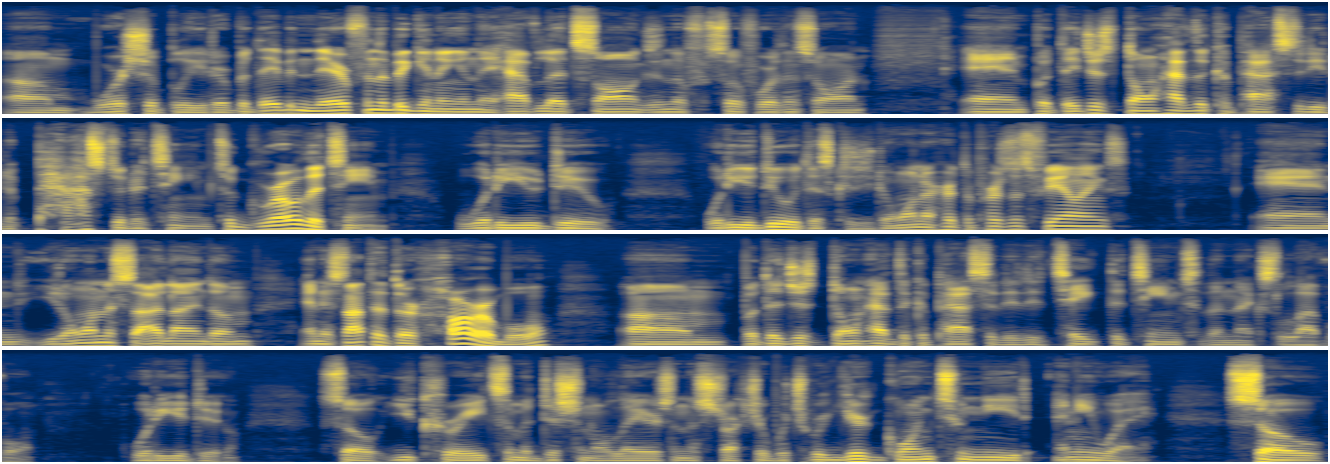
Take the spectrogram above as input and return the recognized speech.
um, worship leader, but they've been there from the beginning and they have led songs and so forth and so on, and but they just don't have the capacity to pastor the team to grow the team. What do you do? What do you do with this? Because you don't want to hurt the person's feelings and you don't want to sideline them. And it's not that they're horrible, um, but they just don't have the capacity to take the team to the next level. What do you do? So you create some additional layers in the structure, which you're going to need anyway. So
